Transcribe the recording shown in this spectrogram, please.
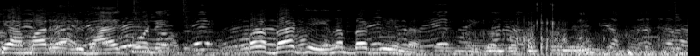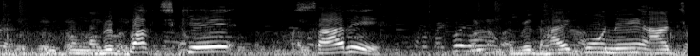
के हमारे विधायकों ने थोड़ा बैठ जाइए ना बैठ जाइए ना। विपक्ष के सारे विधायकों ने आज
